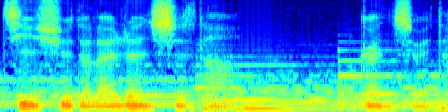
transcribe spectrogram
继续的来认识他，跟随他。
